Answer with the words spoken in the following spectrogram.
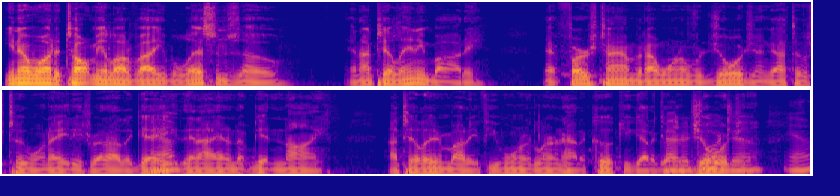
you know what? It taught me a lot of valuable lessons though, and I tell anybody that first time that I went over to Georgia and got those two one eighties right out of the gate, Yeah. then I ended up getting ninth. I tell everybody if you want to learn how to cook, you got to go, Go to, to Georgia. Georgia. Yeah.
